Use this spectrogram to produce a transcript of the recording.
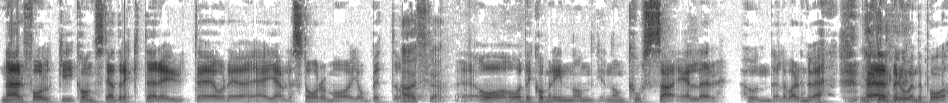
När folk i konstiga dräkter är ute och det är jävligt storm och jobbigt. Och, ja, det. Eh, och, och det kommer in någon, någon kossa eller hund eller vad det nu är. Eh, beroende på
